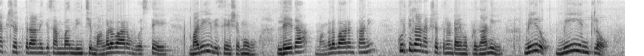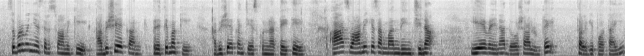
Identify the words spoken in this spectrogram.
నక్షత్రానికి సంబంధించి మంగళవారం వస్తే మరీ విశేషము. లేదా మంగళవారం కానీ కృతికా నక్షత్రం టైం అప్పుడు కానీ మీరు మీ ఇంట్లో సుబ్రహ్మణ్యేశ్వర స్వామికి అభిషేకానికి ప్రతిమకి అభిషేకం చేసుకున్నట్టయితే ఆ స్వామికి సంబంధించిన ఏవైనా దోషాలుంటే తొలగిపోతాయి.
